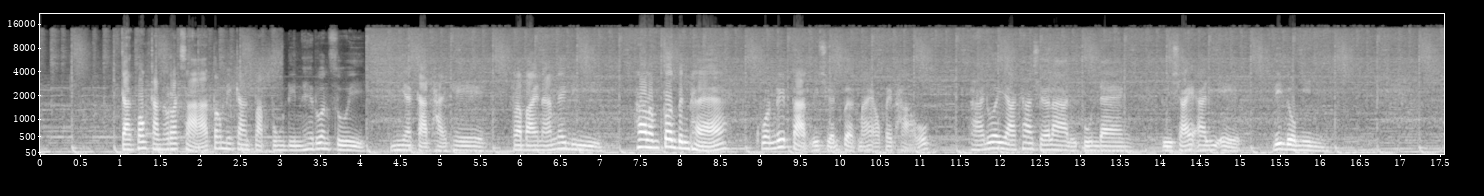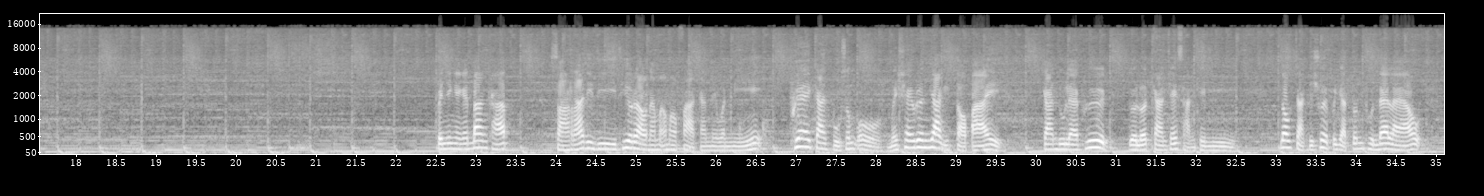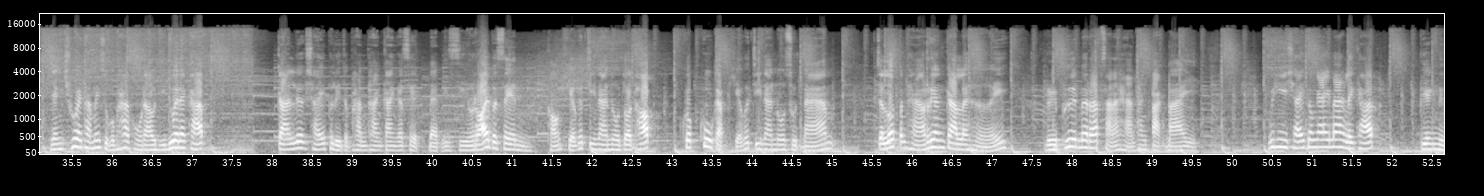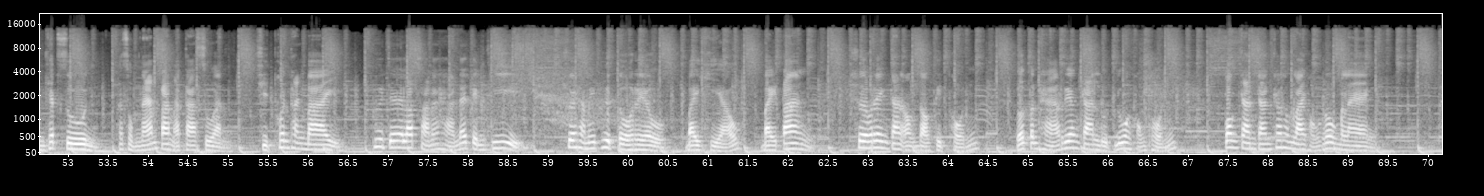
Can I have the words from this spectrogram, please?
การป้องกันรักษาต้องมีการปรับปรุงดินให้ร่วนซุย มีอากาศถ่ายเท ระบายน้ำได้ดี ถ้าลำต้นเป็นแผล ควรรีบตัดหรือเฉือนเปลือกไม้ออกไปเผา ทาด้วยยาฆ่าเชื้อราหรือปูนแดง หรือใช้อารีเอทดิโดมินเป็นยังไงกันบ้างครับ สาระดีๆ ที่เรานำเอามาฝากกันในวันนี้ เพื่อให้การปลูกส้มโอ ไม่ใช่เรื่องยากอีกต่อไป การดูแลพืชโดยลดการใช้สารเคมี นอกจากจะช่วยประหยัดต้นทุนได้แล้ว ยังช่วยทำให้สุขภาพของเราดีด้วยนะครับ การเลือกใช้ผลิตภัณฑ์ทางการเกษตรแบบอินทรีย์ร้อยเปอร์เซ็นต์ของเขียวขจีนาโนตัวท็อปควบคู่กับเขียวขจีนาโนสูตรน้ำจะลดปัญหาเรื่องการระเหย หรือพืชไม่รับสารอาหารทางปากใบ วิธีใช้ก็ง่ายมากเลยครับ เพียง1แคปซูล ผสมน้ำตามอัตราส่วน ฉีดพ่นทางใบ พืชจะได้รับสารอาหารได้เต็มที่ ช่วยทำให้พืชโตเร็ว ใบเขียว ใบตั้ง ช่วยเร่งการออกดอกติดผล ลดปัญหาเรื่องการหลุดร่วงของผล ป้องกันการเข้าทำลายของโรคแมลง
